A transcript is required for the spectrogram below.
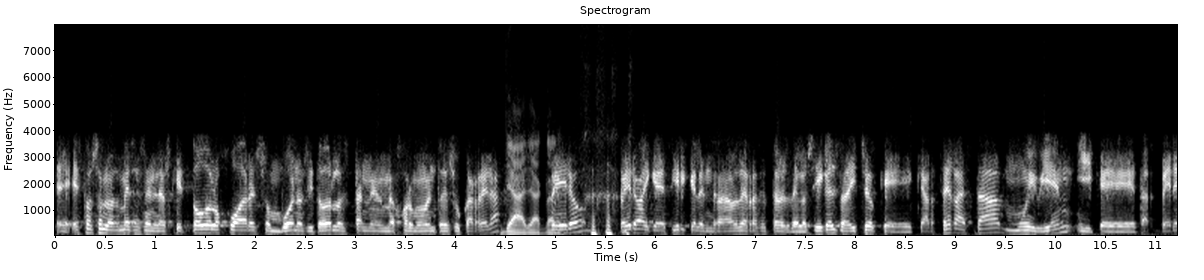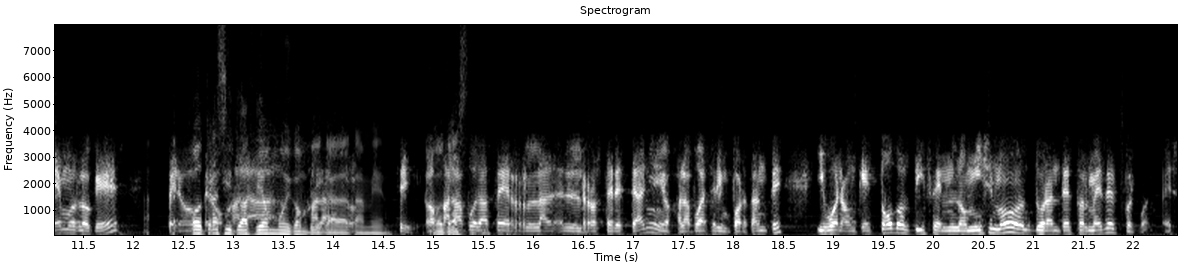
eh, estos son los meses en los que todos los jugadores son buenos y todos los están en el mejor momento de su carrera. Ya, ya, claro. Pero, pero hay que decir que el entrenador de receptores de los Eagles ha dicho que, que Arcega está muy bien y que veremos lo que es Pero, Otra situación muy complicada también. Sí, ojalá pueda hacer el roster este año y ojalá pueda ser importante. Y bueno, aunque todos dicen lo mismo durante estos meses, pues bueno, es,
